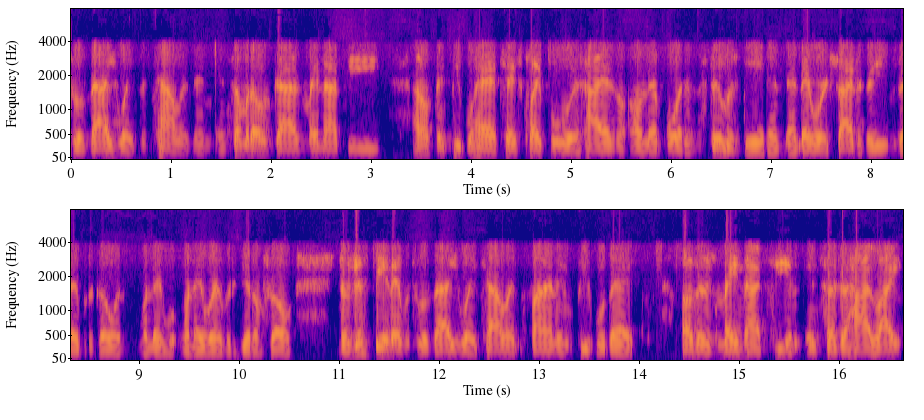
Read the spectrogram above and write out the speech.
to evaluate the talent, and, and some of those guys may not be I don't think people had Chase Claypool as high as on their board as the Steelers did, and, and they were excited that he was able to go when they when they were able to get him. So, you know, just being able to evaluate talent, finding people that others may not see in, in such a high light,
